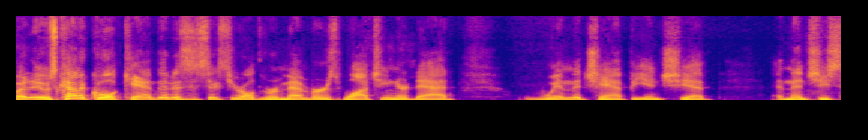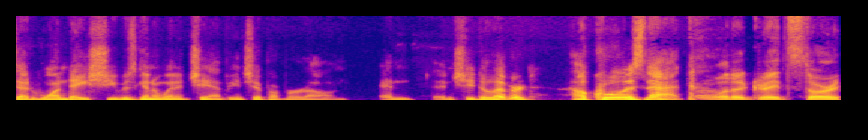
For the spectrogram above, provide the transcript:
But it was kind of cool. Camden as a six year old remembers watching her dad win the championship. And then she said one day she was going to win a championship of her own and and she delivered. How cool is that? What a great story.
